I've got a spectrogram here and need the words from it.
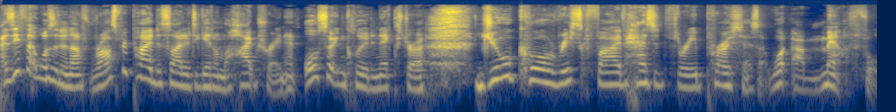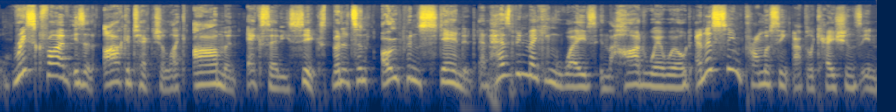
As if that wasn't enough, Raspberry Pi decided to get on the hype train and also include an extra dual-core RISC-V Hazard 3 processor. What a mouthful. RISC-V is an architecture like ARM and x86, but it's an open standard and has been making waves in the hardware world and has seen promising applications in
